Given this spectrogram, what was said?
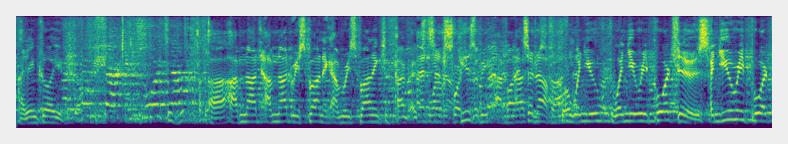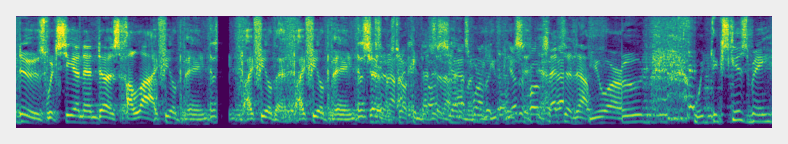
I didn't call you. Uh, I'm not. I'm not responding. I'm responding to. That's, excuse me. I'm not That's enough. Well, when you when you report news, when you report news, which CNN does a lot, I feel pain. I feel that. I feel the pain. That's enough. Talking to this gentleman. Will you please sit down? That's enough. You are rude. Would, excuse me.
